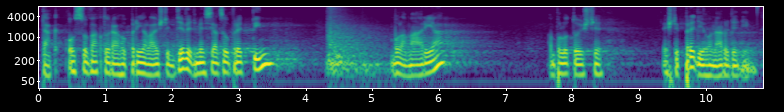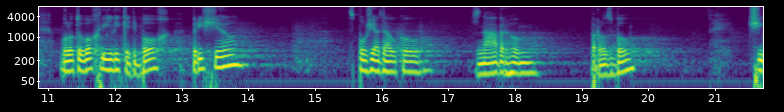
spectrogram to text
tak osoba, ktorá ho prijala ešte 9 mesiacov predtým, bola Mária a bolo to ešte, ešte pred jeho narodením. Bolo to vo chvíli, keď Boh prišiel s požiadavkou, s návrhom, prozbou, či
